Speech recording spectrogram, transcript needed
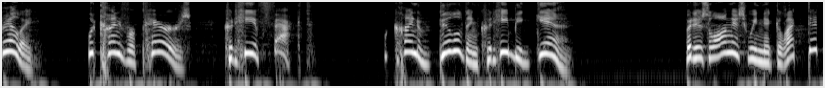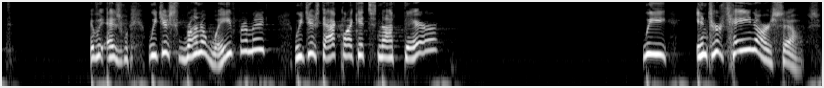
Really? What kind of repairs could he effect? What kind of building could he begin? But as long as we neglect it, we, as we just run away from it, we just act like it's not there, we entertain ourselves,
